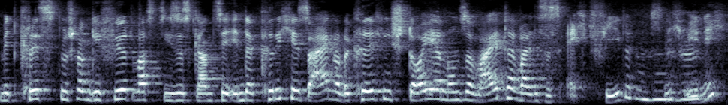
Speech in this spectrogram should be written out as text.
mit Christen schon geführt, was dieses ganze in der Kirche sein oder Kirchensteuern und so weiter, weil das ist echt viel, das ist nicht wenig.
